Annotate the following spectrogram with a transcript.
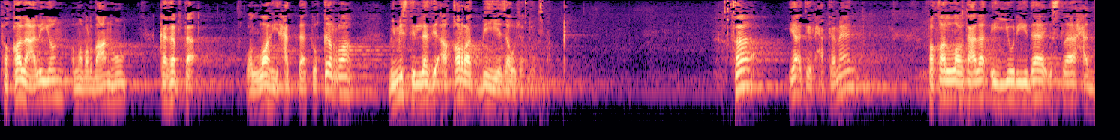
فقال علي اللهم ارضى عنه كذبت والله حتى تقر بمثل الذي أقرت به زوجته. فيأتي الحكمان. فقال الله تعالى إن يريدا إصلاحا.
